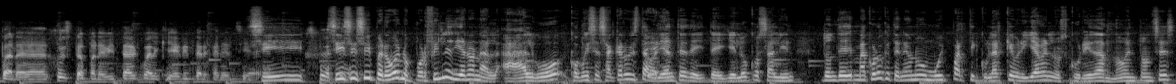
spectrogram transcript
para justo para evitar cualquier interferencia. Sí, sí, sí, sí, pero bueno, por fin le dieron a, algo, como dice, sacaron esta variante de, de Yelocos Alien, donde me acuerdo que tenía uno muy particular que brillaba en la oscuridad, ¿no? Entonces,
